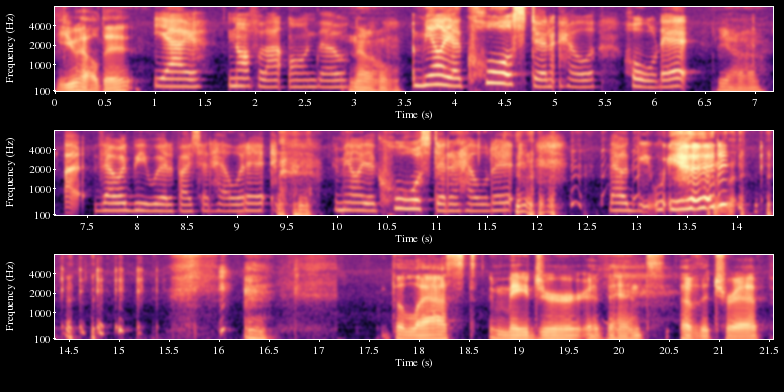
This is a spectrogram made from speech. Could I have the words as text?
You held it. Yeah, not for that long though. No. Amelia, of course, didn't hel- hold it. Yeah. Uh, that would be weird if I said held it. Amelia, of course, didn't held it. that would be weird. The last major event of the trip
